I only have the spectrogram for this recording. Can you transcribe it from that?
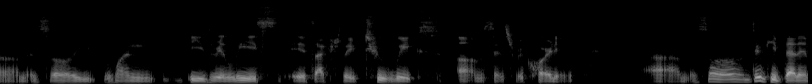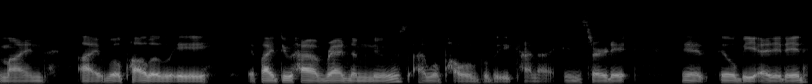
um, and so when these release, it's actually two weeks um, since recording. Um, so do keep that in mind. I will probably, if I do have random news, I will probably kind of insert it. it. It'll be edited.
